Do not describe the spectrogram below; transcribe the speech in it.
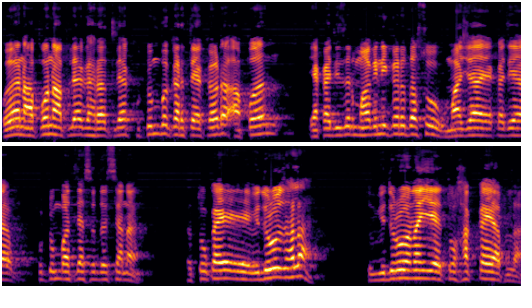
पण आपण आपल्या घरातल्या कुटुंबकर्त्याकडं आपण एखादी जर मागणी करत असू माझ्या एखाद्या कुटुंबातल्या सदस्यानं तर तो काय विद्रोह झाला? तो विद्रोह नाही आहे तो हक्क आहे आपला.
